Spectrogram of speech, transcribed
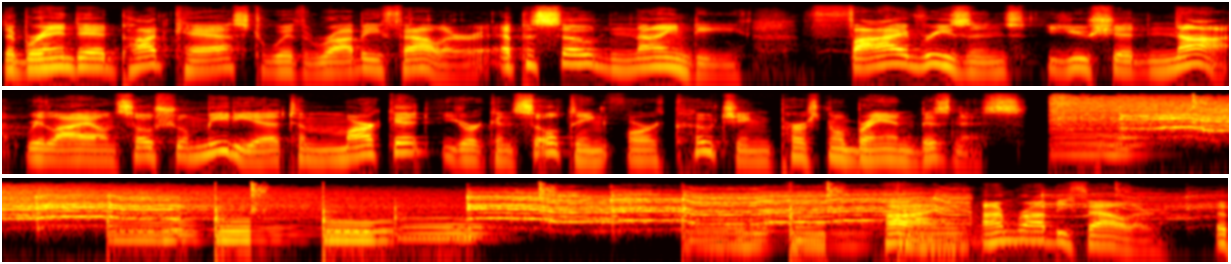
The Brand Ed Podcast with Robby Fowler, episode 90 Five Reasons You Should Not Rely on Social Media to Market Your Consulting or Coaching Personal Brand Business. Hi, I'm Robby Fowler, a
